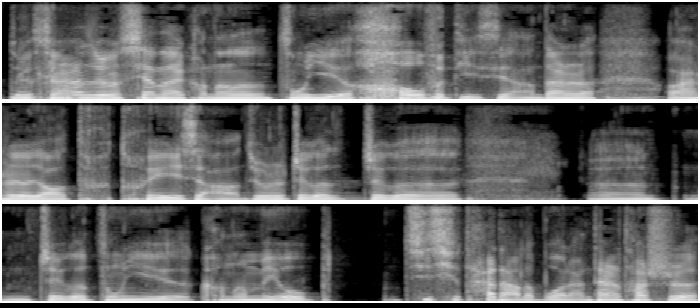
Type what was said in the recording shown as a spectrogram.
对，虽然就是现在可能综艺毫无底线啊，但是我还是要推推一下啊，就是这个这个，嗯、嗯，这个综艺可能没有激起太大的波澜，但是它是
